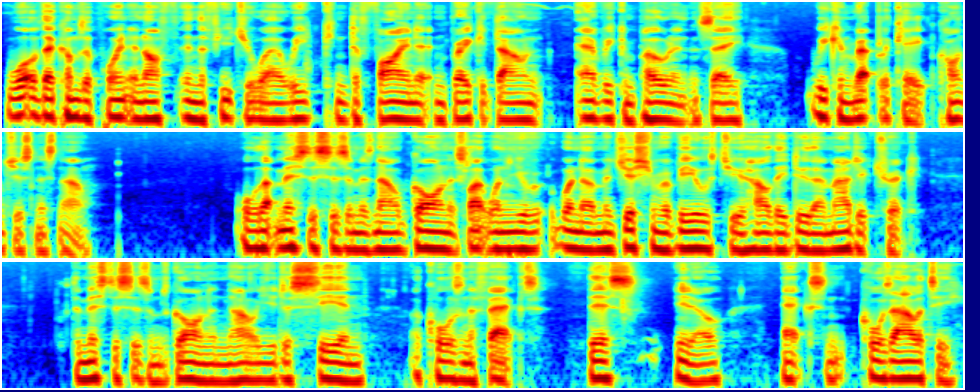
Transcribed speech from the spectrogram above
what if there comes a point enough in the future where we can define it and break it down every component and say we can replicate consciousness now? all that mysticism is now gone. It's like when you when a magician reveals to you how they do their magic trick, the mysticism's gone, and now you're just seeing a cause and effect. This, you know, X and causality,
